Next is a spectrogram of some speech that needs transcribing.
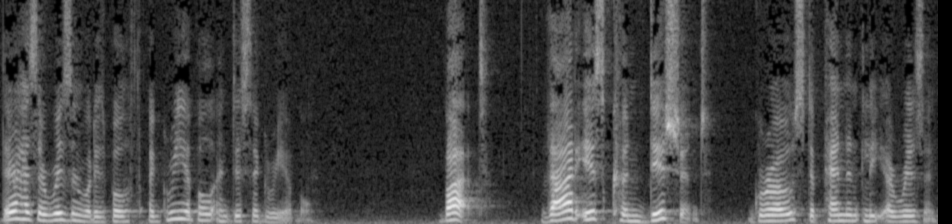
There has arisen what is both agreeable and disagreeable. But that is conditioned, grows dependently arisen.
